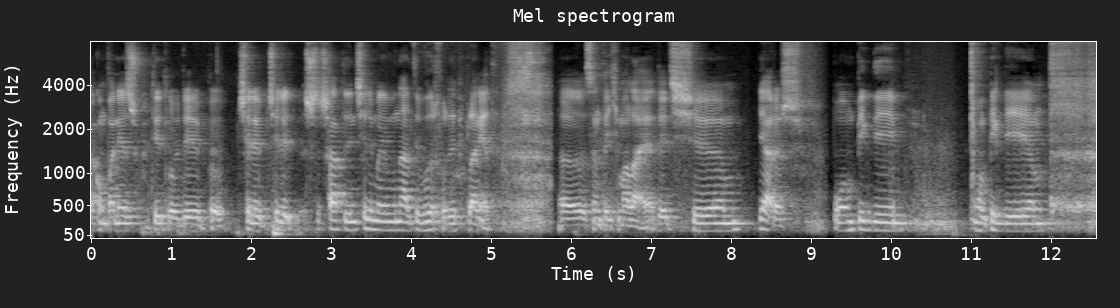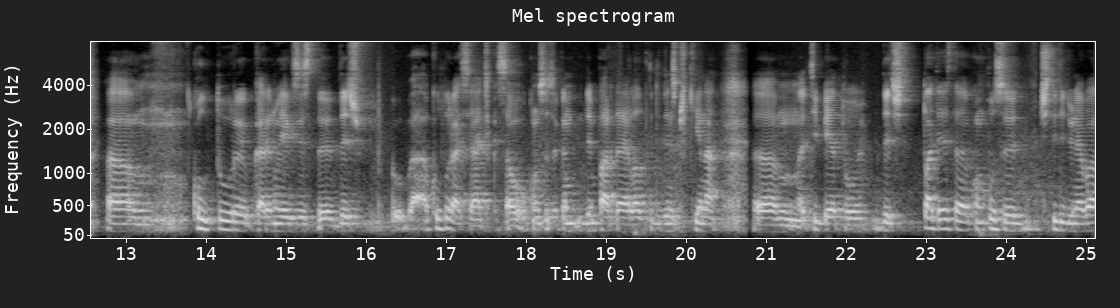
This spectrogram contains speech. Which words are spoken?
acompaniez și cu titlul de cele, cele șapte din cele mai înalte vârfuri de pe planetă sunt în Himalaya. Deci, iarăși, un pic de un pic de um, cultură care nu există. Deci, cultura asiatică sau, cum să zic, din partea aia dinspre China, um, Tibetul. Deci, toate astea compuse, citite de undeva,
